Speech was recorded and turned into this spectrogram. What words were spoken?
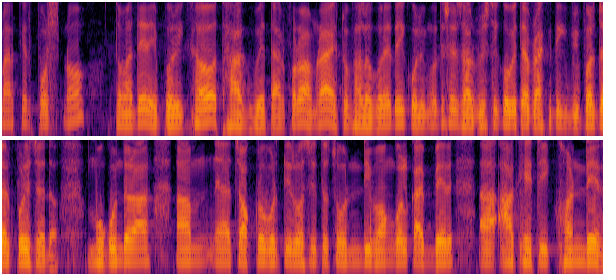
মার্কের প্রশ্ন তোমাদের এই পরীক্ষাও থাকবে। তারপরও আমরা একটু ভালো করে দিই কলিঙ্গ দেশের ঝড়বৃষ্টি কবিতা প্রাকৃতিক বিপর্যয়ের পরিচয় দাও। মুকুন্দরা চক্রবর্তী রচিত চণ্ডীমঙ্গল কাব্যের আখেটি খণ্ডের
